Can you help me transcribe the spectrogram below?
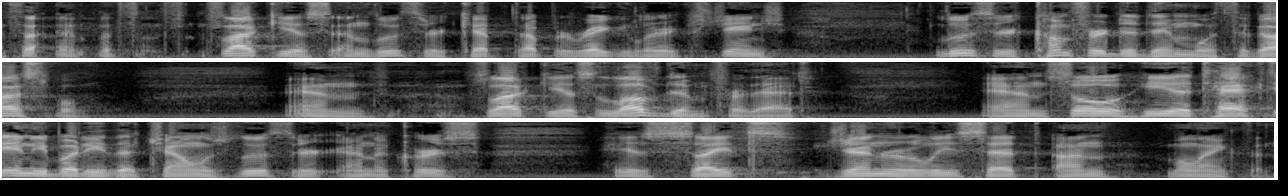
Flacius and Luther kept up a regular exchange. Luther comforted him with the gospel, and Flacius loved him for that. And so he attacked anybody that challenged Luther, and of course, his sights generally set on Melanchthon.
